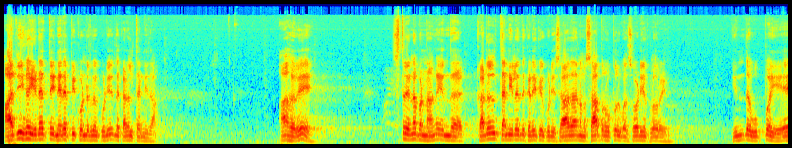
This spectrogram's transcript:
அதிக இடத்தை நிரப்பி கொண்டிருக்கக்கூடிய இந்த கடல் தண்ணி தான் ஆகவே சித்தர் என்ன பண்ணாங்க? இந்த கடல் தண்ணியிலேருந்து கிடைக்கக்கூடிய சாதாரண நம்ம சாப்பிட்ற உப்பு இருக்கும் சோடியம் குளோரைடு. இந்த உப்பையே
